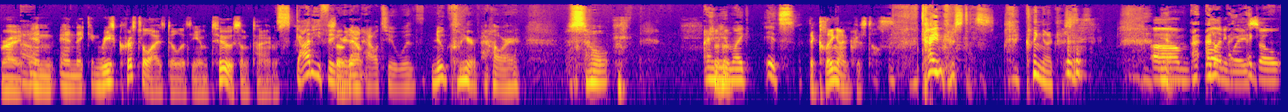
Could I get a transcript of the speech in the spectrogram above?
right? um, and and they can recrystallize dilithium too sometimes. Scotty figured they out how to with nuclear power. So I mean like it's The Klingon crystals. time crystals. Klingon crystals. Um, I- I well, don't- anyway, I- I- so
